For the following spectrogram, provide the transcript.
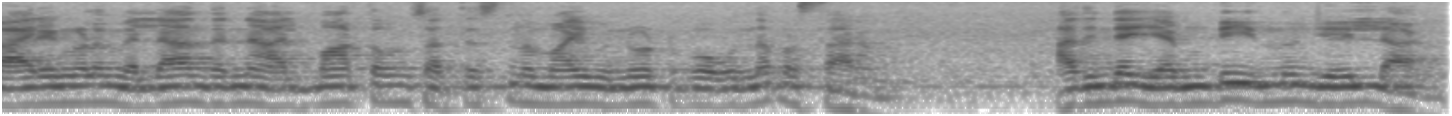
കാര്യങ്ങളും എല്ലാം തന്നെ ആത്മാർത്ഥവും സത്യസന്ധമായി മുന്നോട്ട് പോകുന്ന പ്രസ്ഥാനം. അതിന്റെ എം ഡി ഇന്നും ജയിലിലാണ്.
